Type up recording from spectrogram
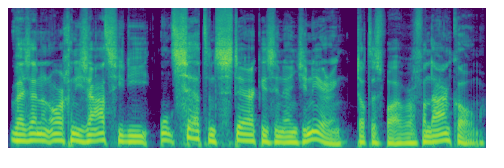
wij zijn een organisatie die ontzettend sterk is in engineering. Dat is waar we vandaan komen.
